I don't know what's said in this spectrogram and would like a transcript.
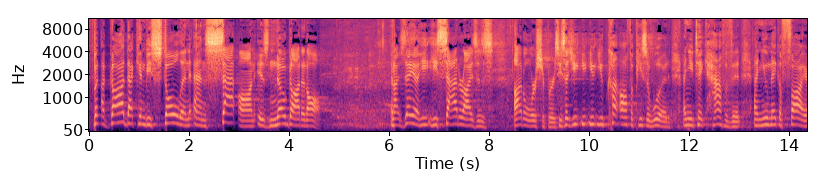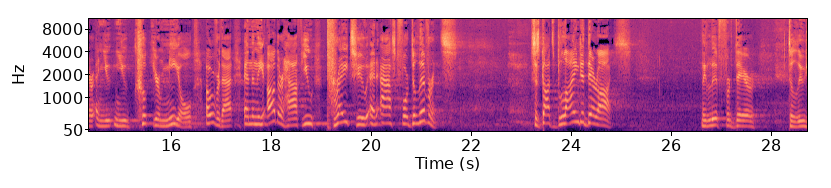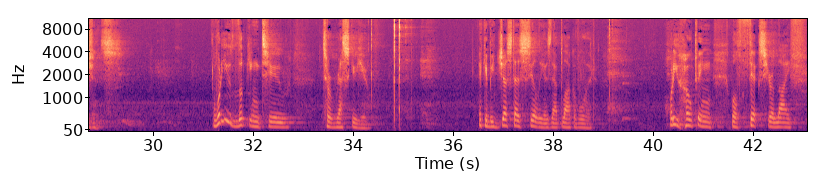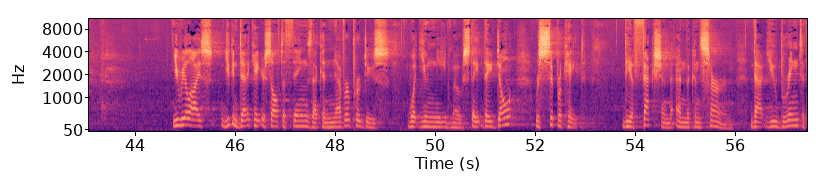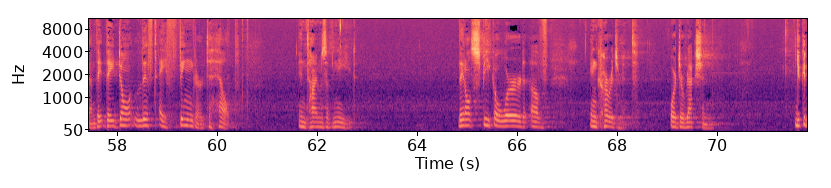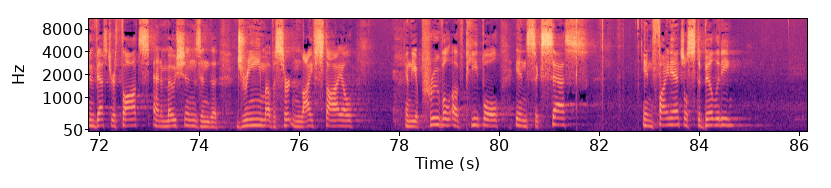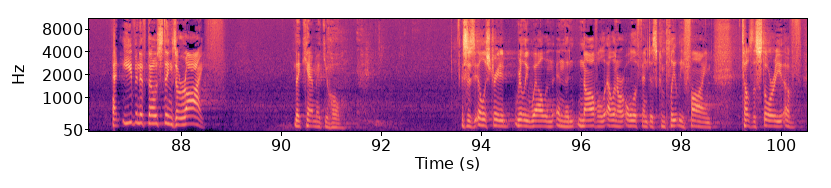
But a God that can be stolen and sat on is no God at all. And Isaiah, he, he satirizes idol worshippers. He says, you, you, you cut off a piece of wood and you take half of it and you make a fire and you, you cook your meal over that. And then the other half you pray to and ask for deliverance. He says, God's blinded their eyes. They live for their delusions. What are you looking to to rescue you? It can be just as silly as that block of wood. What are you hoping will fix your life? You realize you can dedicate yourself to things that can never produce what you need most. They, they don't reciprocate the affection and the concern that you bring to them, they, they don't lift a finger to help in times of need. They don't speak a word of encouragement or direction. You can invest your thoughts and emotions in the dream of a certain lifestyle, in the approval of people, in success, in financial stability. And even if those things arrive, they can't make you whole. This is illustrated really well in, in the novel Eleanor Oliphant is Completely Fine. It tells the story of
